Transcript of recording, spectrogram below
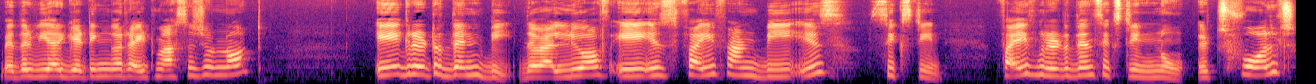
whether we are getting a right message or not a greater than b. The value of a is 5 and b is 16. 5 greater than 16. No, it's false.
